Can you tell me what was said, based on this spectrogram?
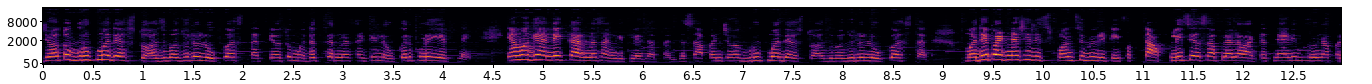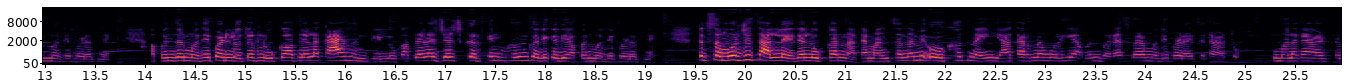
जेव्हा तो ग्रुपमध्ये असतो आजूबाजूला लोक असतात तेव्हा तो मदत करण्यासाठी लवकर लवकर पुढे येत नाही. यामागे अनेक कारणं सांगितले जातात. जसं आपण जेव्हा ग्रुपमध्ये असतो आजूबाजूला लोक असतात मध्ये पडण्याची रिस्पॉन्सिबिलिटी फक्त आपलीच आहे असं आपल्याला वाटत नाही आणि म्हणून आपण मध्ये पडत नाही. आपण जर मध्ये पडलो तर लोक आपल्याला काय म्हणतील? लोक आपल्याला जज करतील म्हणून कधी कधी आपण मध्ये पडत नाही. तर समोर जे चाललंय त्या लोकांना त्या माणसांना मी ओळखत नाही. या कारणामुळेही आपण बऱ्याच वेळा मध्ये पडायचं टाळतो. तुम्हाला काय वाटतं?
